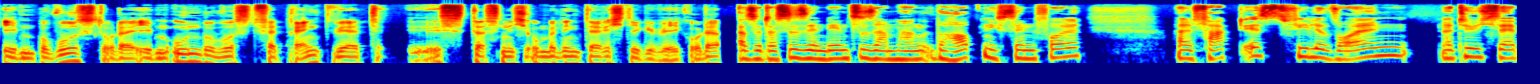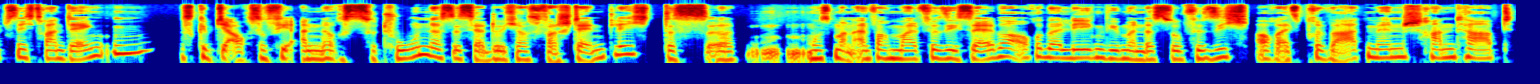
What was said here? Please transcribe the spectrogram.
eben bewusst oder eben unbewusst verdrängt wird, ist das nicht unbedingt der richtige Weg, oder? Also das ist in dem Zusammenhang überhaupt nicht sinnvoll, weil Fakt ist, viele wollen natürlich selbst nicht dran denken. Es gibt ja auch so viel anderes zu tun, das ist ja durchaus verständlich. Das äh, muss man einfach mal für sich selber auch überlegen, wie man das so für sich auch als Privatmensch handhabt.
